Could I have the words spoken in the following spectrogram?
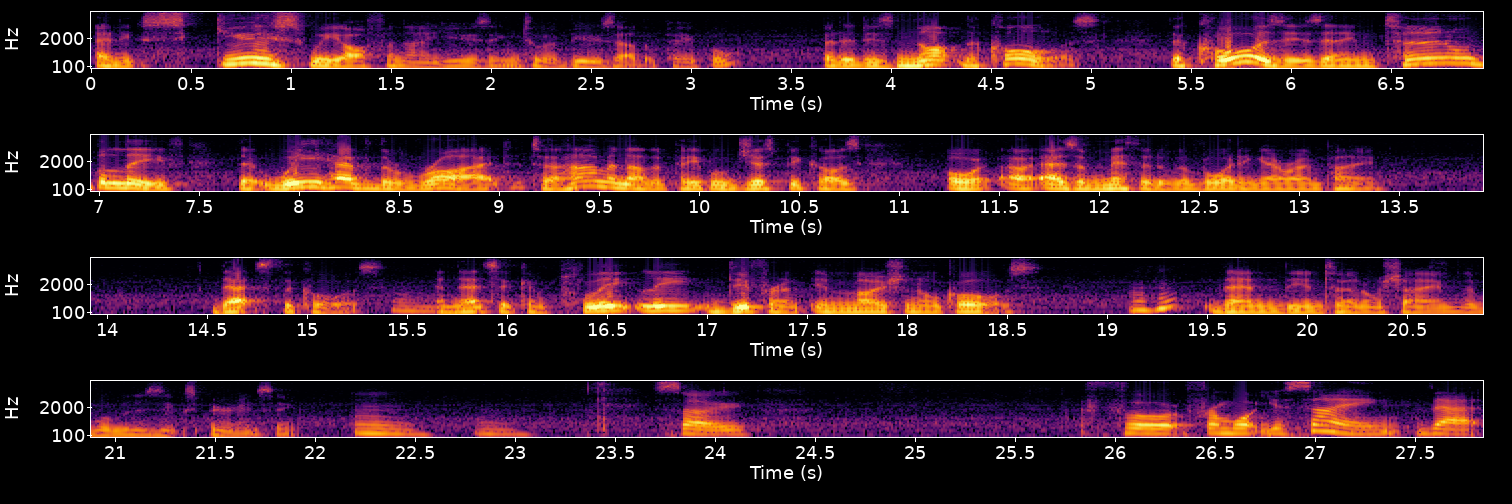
an excuse we often are using to abuse other people, but it is not the cause. The cause is an internal belief that we have the right to harm another people just because, or uh, as a method of avoiding our own pain. That's the cause. And that's a completely different emotional cause Mhm. than the internal shame the woman is experiencing. So, for, from what you're saying, that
